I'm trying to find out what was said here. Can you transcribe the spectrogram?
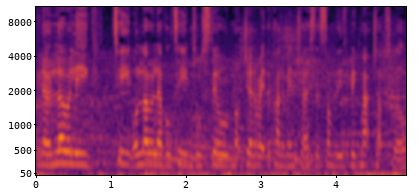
you know lower league team or lower level teams will still not generate the kind of interest that some of these big matchups will?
